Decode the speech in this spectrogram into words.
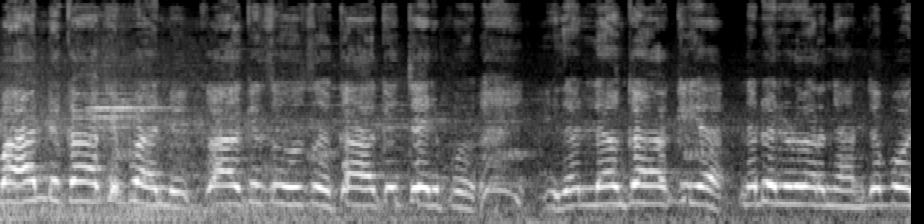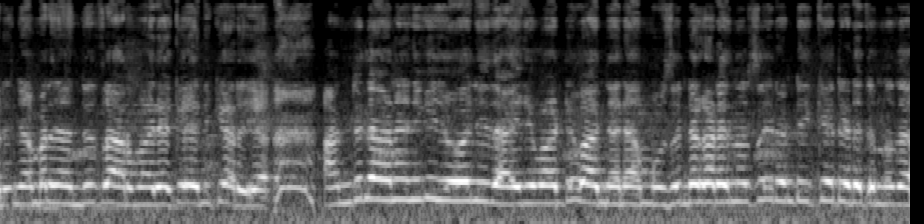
പാന്റ് കാക്കി പാന്റ് കാക്കി സൂസ് കാക്കി ചെരുപ്പ് ഇതെല്ലാം കാക്കിയ. എന്നിട്ട് എന്നോട് പറഞ്ഞു അഞ്ച് പോലും ഞാൻ പറഞ്ഞു അഞ്ച് സാർമാരെയൊക്കെ എനിക്കറിയാം. അഞ്ചിലാണ് എനിക്ക് ജോലി. ധൈര്യമായിട്ട് വാ. ഞാൻ അമ്മൂസിന്റെ കടയിൽ നിന്ന് സ്ഥിരം ടിക്കറ്റ് എടുക്കുന്നത്.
